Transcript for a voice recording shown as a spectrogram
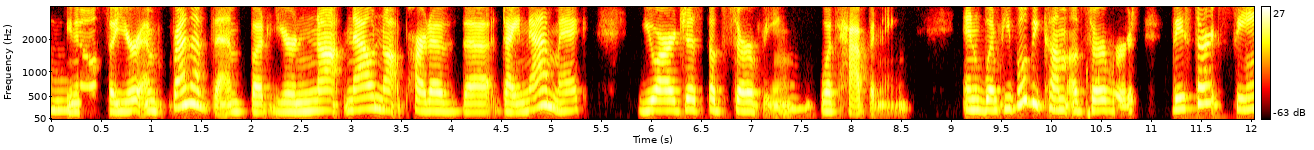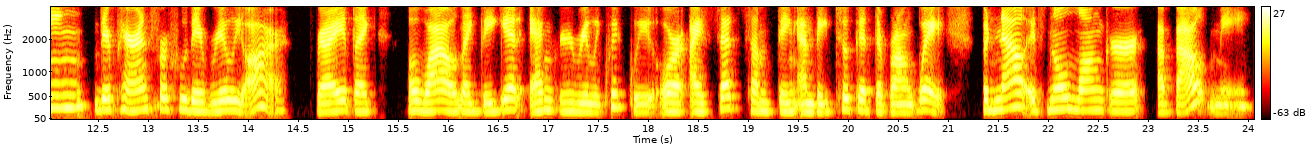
Mm-hmm. You know, so you're in front of them, but you're not now not part of the dynamic. You are just observing what's happening. And when people become observers, they start seeing their parents for who they really are, right? Like oh wow like they get angry really quickly or i said something and they took it the wrong way but now it's no longer about me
